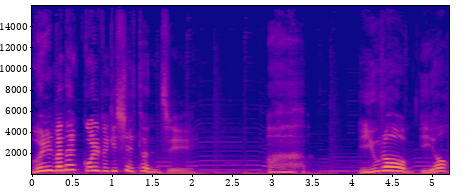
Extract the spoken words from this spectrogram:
얼마나 꼴보기 싫던지. 아, 유럽이요?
